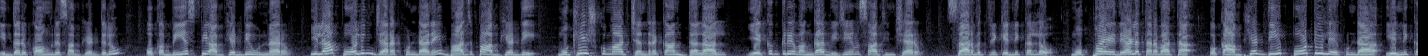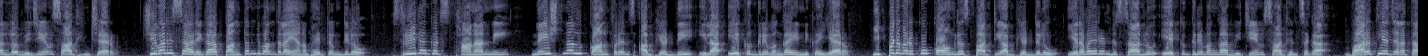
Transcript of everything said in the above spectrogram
ఇద్దరు కాంగ్రెస్ అభ్యర్థులు ఒక బీఎస్పీ అభ్యర్థి ఉన్నారు. ఇలా పోలింగ్ జరగకుండానే భాజపా అభ్యర్థి ముఖేష్ కుమార్ చంద్రకాంత్ దలాల్ ఏకగ్రీవంగా విజయం సాధించారు. సార్వత్రిక ఎన్నికల్లో ముప్పై ఐదేళ్ళ తర్వాత ఒక అభ్యర్థి పోటీ లేకుండా ఎన్నికల్లో విజయం సాధించారు. చివరిసారిగా పంతొమ్మిది వందల ఎనభై తొమ్మిదిలో శ్రీనగర్ స్థానాన్ని నేషనల్ కాన్ఫరెన్స్ అభ్యర్థి ఇలా ఏకగ్రీవంగా ఎన్నికయ్యారు. ఇప్పటి వరకు కాంగ్రెస్ పార్టీ అభ్యర్థులు ఇరవై రెండు సార్లు ఏకగ్రీవంగా విజయం సాధించగా భారతీయ జనతా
